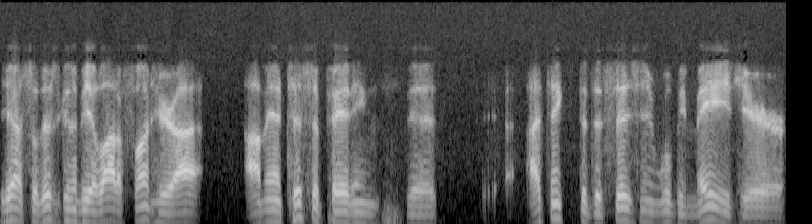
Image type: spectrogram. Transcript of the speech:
Yeah, so this is going to be a lot of fun here. I I'm anticipating that I think the decision will be made here,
